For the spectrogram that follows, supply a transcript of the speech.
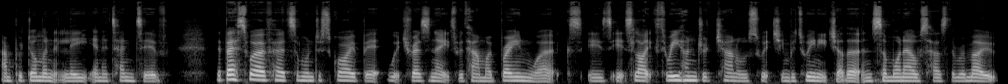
am predominantly inattentive. The best way I've heard someone describe it, which resonates with how my brain works, is it's like 300 channels switching between each other and someone else has the remote.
